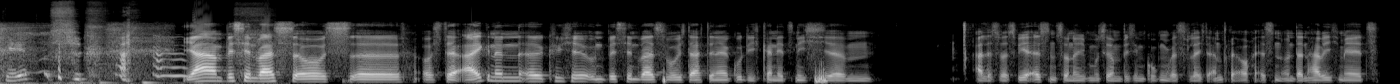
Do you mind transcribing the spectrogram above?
Okay. ja, ein bisschen was aus, äh, aus der eigenen äh, Küche und ein bisschen was, wo ich dachte, na gut, ich kann jetzt nicht ähm, alles, was wir essen, sondern ich muss ja ein bisschen gucken, was vielleicht andere auch essen. Und dann habe ich mir jetzt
